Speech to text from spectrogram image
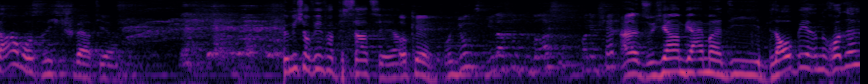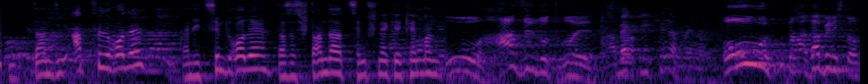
Star Wars Lichtschwert hier. Für mich auf jeden Fall Pistazie, ja. Okay. Und Jungs, wir lassen uns überraschen von dem Chef. Also hier haben wir einmal die Blaubeerenrolle, dann die Apfelrolle, dann die Zimtrolle. Das ist Standard, Zimtschnecke kennt man. Oh, Haselnutroll. Schmeckt wie Kinderbueno. Oh, da, da bin ich doch.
